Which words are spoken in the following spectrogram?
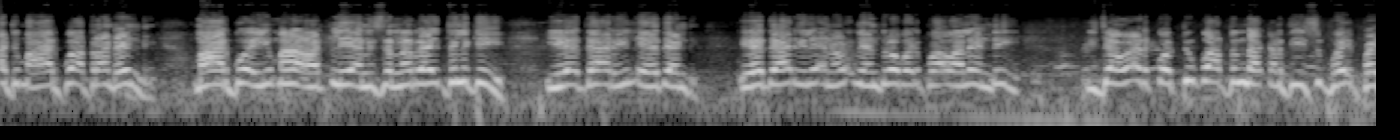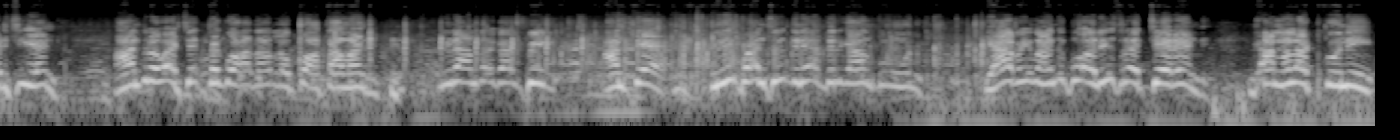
అటు మారిపోతాడండి మారిపోయి మా అట్లే అని చిన్న రైతులకి ఏ దారి లేదండి. ఏ దారి లేనివాడు ఎందులో పడిపోవాలండి. విజయవాడ కొట్టుకుపోతుంది అక్కడ తీసుకుపోయి పడిచేయండి. అందులో పడి చెత్త గోదావరిలో పోతామండి. మీరు అందరు కలిపి అంతే. మీరు పంచుకుని ఎదురు కానీ భూములు. యాభై మంది పోలీసులు వచ్చారండి. గన్నలు అట్టుకుని.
